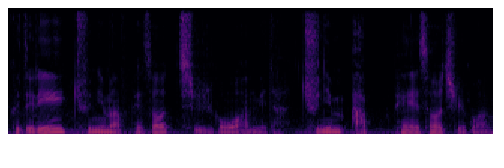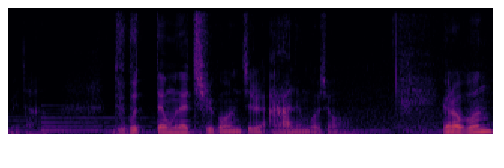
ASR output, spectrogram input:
그들이 주님 앞에서 즐거워합니다. 주님 앞 에서 즐거워합니다. 누구 때문에 즐거운지를 아는 거죠. 여러분,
